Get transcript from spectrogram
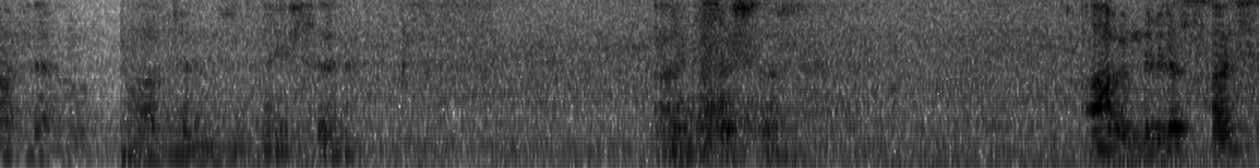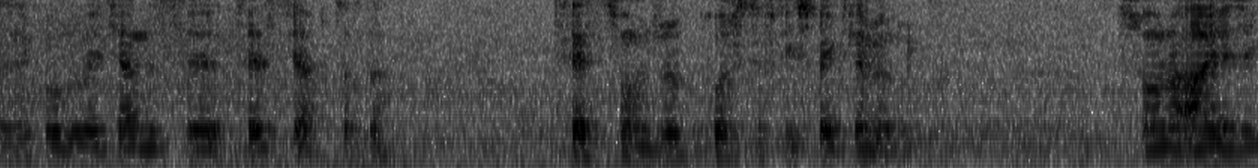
Aferin oğlum, aferin. Neyse. Arkadaşlar. Abimde biraz halsizlik oldu ve kendisi test yaptırdı. Test sonucu pozitifti hiç beklemiyorduk. Sonra ailecek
